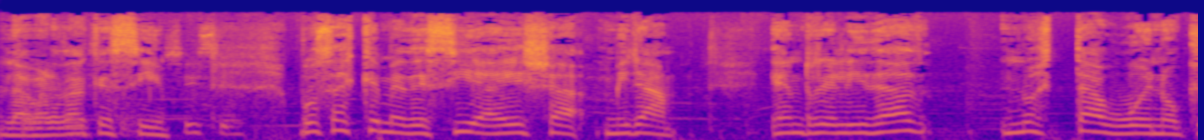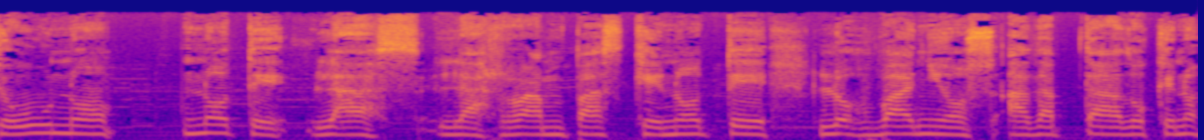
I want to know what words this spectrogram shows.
la verdad que esto. sí. Vos sabés que me decía ella, mira, en realidad no está bueno que uno note las, las rampas, que note los baños adaptados, que no.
